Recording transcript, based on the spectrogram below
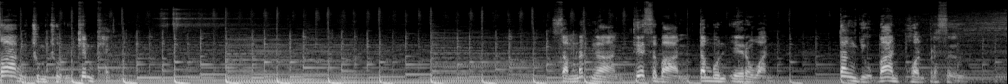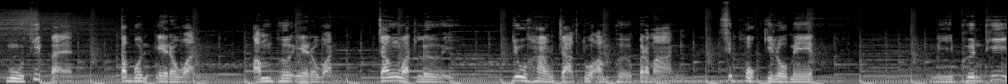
สร้างชุมชนเข้มแข็ง สำนักงานเทศบาลตำบลเอราวัณตั้งอยู่บ้านพรประเสริฐ หมู่ที่ 8ตำบลเอราวัณ อำเภอเอราวัณจังหวัดเลย อยู่ห่างจากตัวอำเภอประมาณ 16 กิโลเมตร มีพื้นที่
